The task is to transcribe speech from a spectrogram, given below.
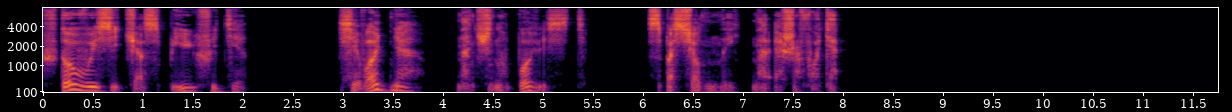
Что вы сейчас пишете?» «Сегодня начну повесть, спасенный на эшафоте».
